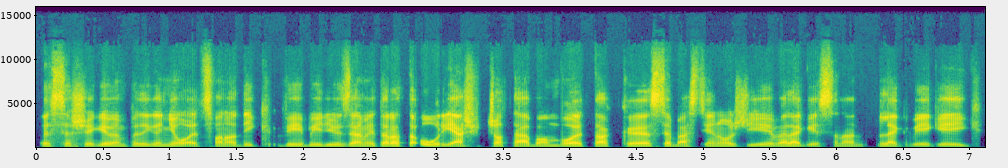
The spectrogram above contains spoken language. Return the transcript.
összességében pedig a 80. VB győzelmét aratta. Óriási csatában voltak Sebastian Ogier-vel egészen a legvégéig.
